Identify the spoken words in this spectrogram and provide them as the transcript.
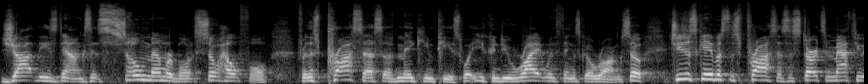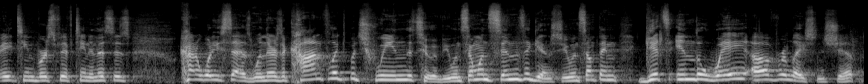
jot these down because it's so memorable. It's so helpful for this process of making peace, what you can do right when things go wrong. So Jesus gave us this process. It starts in Matthew 18, verse 15. And this is kind of what he says when there's a conflict between the two of you, when someone sins against you, when something gets in the way of relationship,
